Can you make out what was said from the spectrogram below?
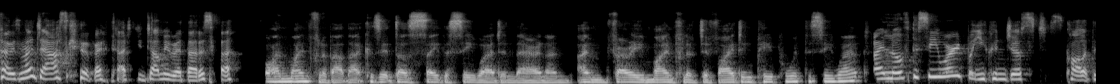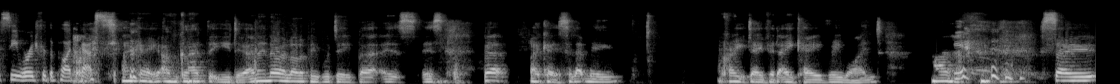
I was meant to ask you about that. You tell me about that as well. Well, I'm mindful about that because it does say the c word in there, and I'm I'm very mindful of dividing people with the c word. I love the c word, but you can just call it the c word for the podcast. okay, I'm glad that you do, and I know a lot of people do, but it's it's but okay. So let me, Craig David, AK Rewind. Uh, yeah. so,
